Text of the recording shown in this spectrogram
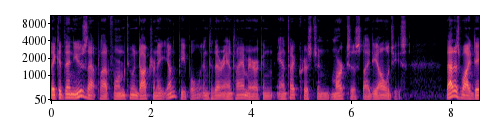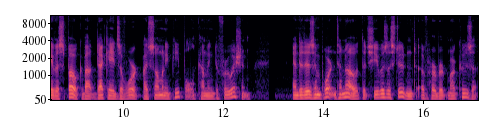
They could then use that platform to indoctrinate young people into their anti American, anti Christian, Marxist ideologies. That is why Davis spoke about decades of work by so many people coming to fruition. And it is important to note that she was a student of Herbert Marcuse.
